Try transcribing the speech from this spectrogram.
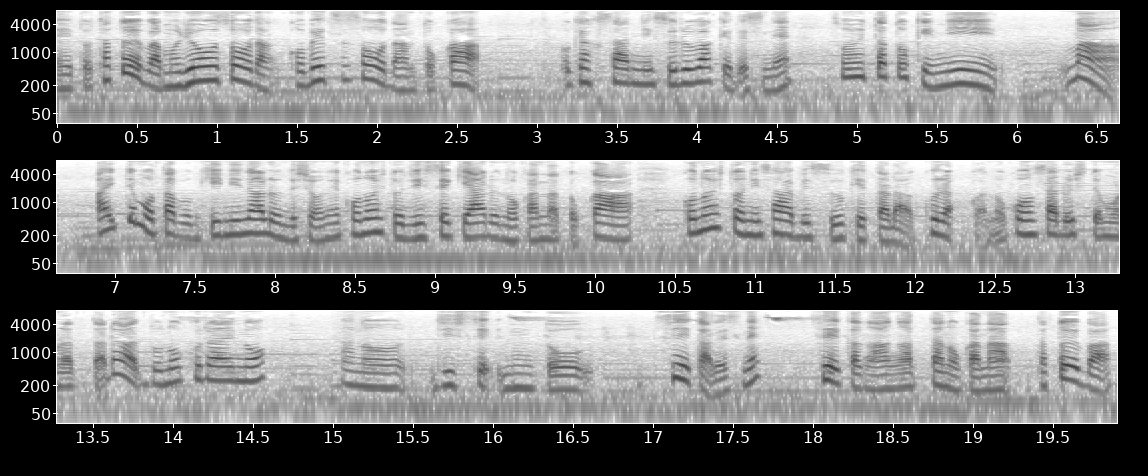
えーと、例えば無料相談個別相談とかお客さんにするわけですね。そういった時にまあ相手も多分気になるんでしょうねこの人実績あるのかなとかこの人にサービス受けたらくらあのコンサルしてもらったらどのくらいのあの実績、うんと成果ですね成果が上がったのかな例えば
